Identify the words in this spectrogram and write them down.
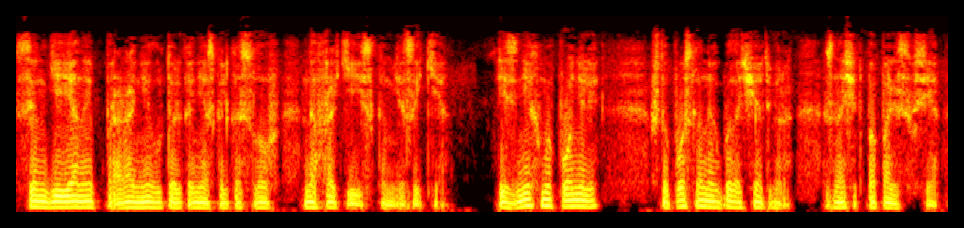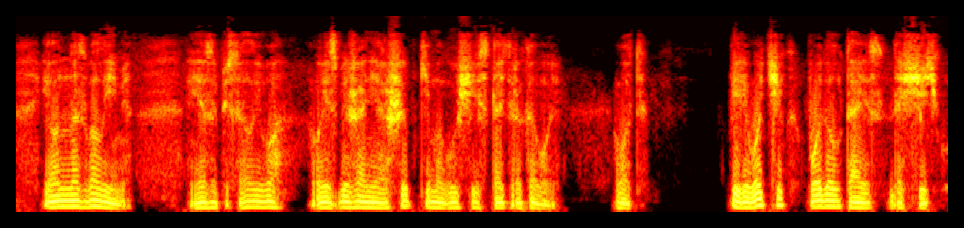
Сын Гиены проронил только несколько слов на фракийском языке. Из них мы поняли, что посланных было четверо, значит, попались все, и он назвал имя. Я записал его во избежание ошибки, могущей стать роковой. Вот. Переводчик подал Таис дощечку.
